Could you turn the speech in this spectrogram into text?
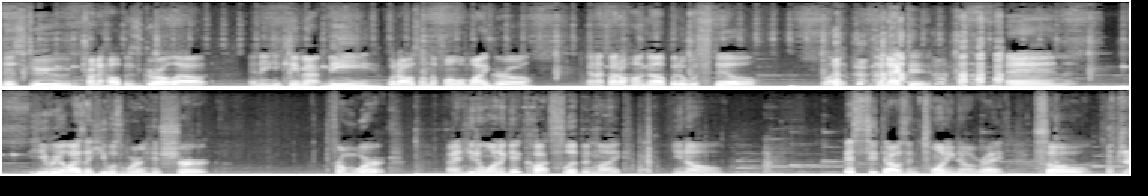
this dude trying to help his girl out and then he came at me but i was on the phone with my girl and i thought i hung up but it was still like connected. And he realized that he was wearing his shirt from work. And he didn't want to get caught slipping like you know it's 2020 now right? So Okay.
